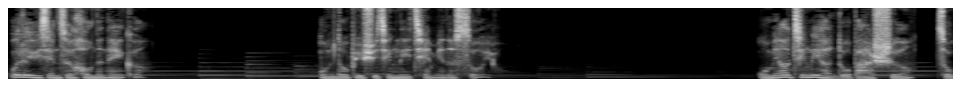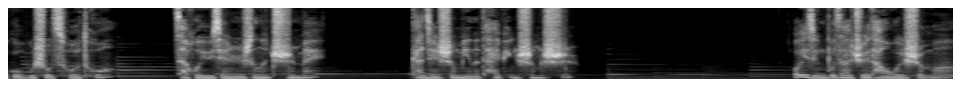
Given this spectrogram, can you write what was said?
为了遇见最后的那个，我们都必须经历前面的所有。我们要经历很多跋涉。走过无数蹉跎，才会遇见人生的至美，看见生命的太平盛世。我已经不再追讨为什么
